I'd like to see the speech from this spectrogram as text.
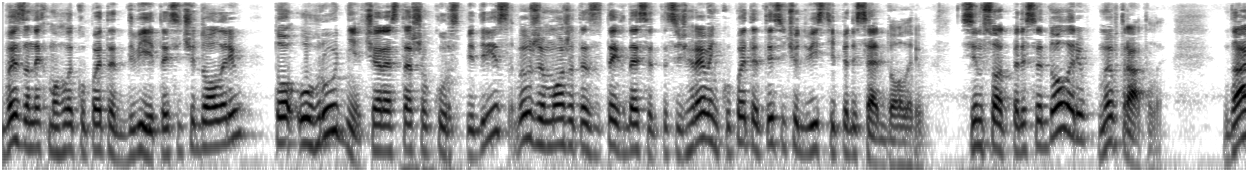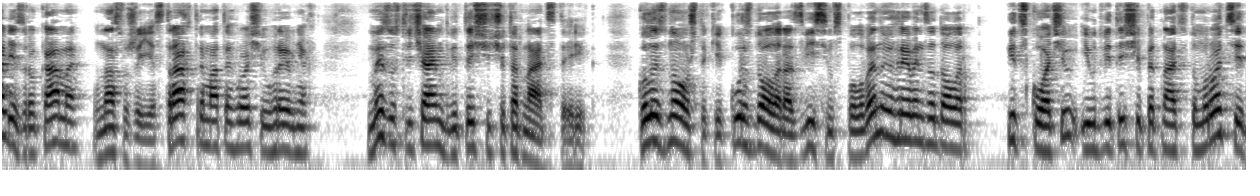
ви за них могли купити 2 тисячі доларів, то у грудні, через те, що курс підріс, ви вже можете з тих 10 тисяч гривень купити 1250 доларів. 750 доларів ми втратили. Далі з роками у нас вже є страх тримати гроші в гривнях. Ми зустрічаємо 2014 рік, коли знову ж таки курс долара з 8,5 гривень за долар підскочив, і у 2015 році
